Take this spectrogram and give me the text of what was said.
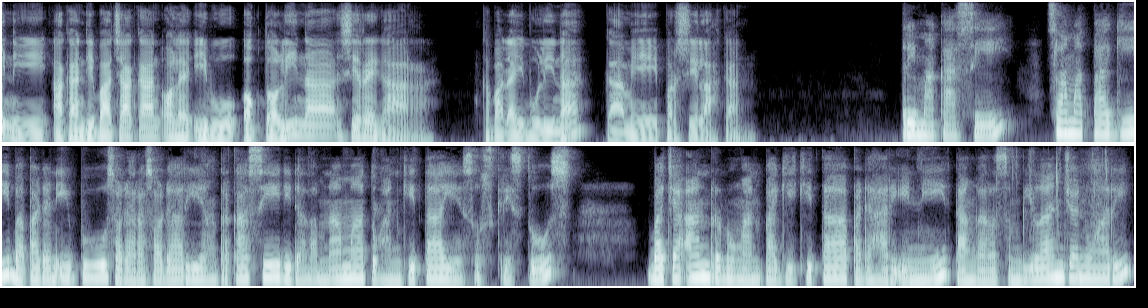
ini akan dibacakan oleh Ibu Oktolina Siregar. Kepada Ibu Lina, kami persilahkan. Terima kasih. Selamat pagi Bapak dan Ibu, saudara-saudari yang terkasih di dalam nama Tuhan kita Yesus Kristus. Bacaan renungan pagi kita pada hari ini tanggal 9 Januari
